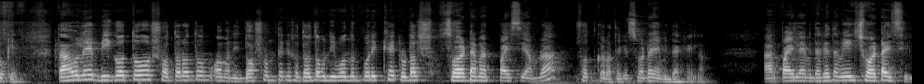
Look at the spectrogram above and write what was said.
ওকে তাহলে বিগত সতেরোতম মানে দশম থেকে সতেরোতম নিবন্ধন পরীক্ষায় টোটাল ছয়টা ম্যাথ পাইছি আমরা শতকরা থেকে, ছয়টাই আমি দেখাইলাম। আর পাইলে আমি দেখাইতাম, এই ছয়টাই ছিল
